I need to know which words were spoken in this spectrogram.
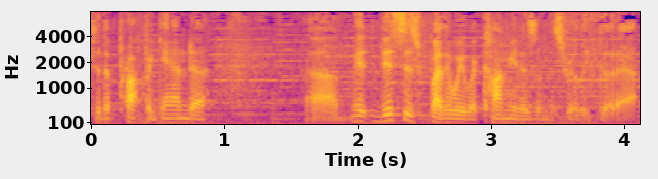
to the propaganda. Uh, it, this is, by the way, what communism is really good at.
